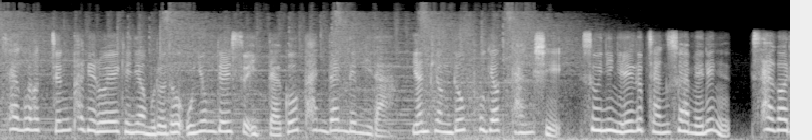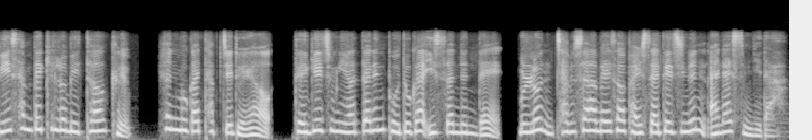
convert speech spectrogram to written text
상호 확증 파괴로의 개념으로도 운용될 수 있다고 판단됩니다. 연평도 포격 당시 소닝 1급 장수함에는 사거리 300km급 현무가 탑재되어 대기 중이었다는 보도가 있었는데 물론 잠수함에서 발사되지는 않았습니다.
